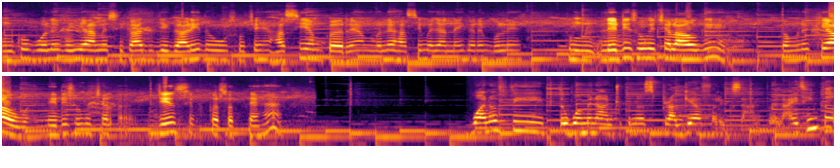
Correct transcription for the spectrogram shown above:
उनको बोले भैया हमें सिखा दीजिए गाड़ी तो वो सोचे हैं हँसी हम कर रहे हैं हम बोले हँसी मज़ाक नहीं करें बोले तुम लेडीज़ होके चलाओगी तो हमने क्या हुआ लेडीज़ होके चल जेंट्स कर सकते हैं one of the the women entrepreneurs pragya for example i think the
